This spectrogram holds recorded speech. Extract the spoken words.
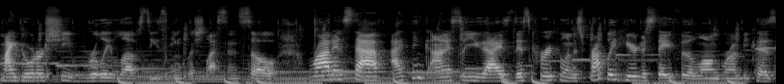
my daughter, she really loves these English lessons. So Rod and Staff, I think honestly, you guys, this curriculum is probably here to stay for the long run because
